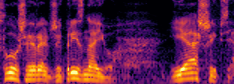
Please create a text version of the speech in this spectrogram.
Слушай, Реджи, признаю, я ошибся.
